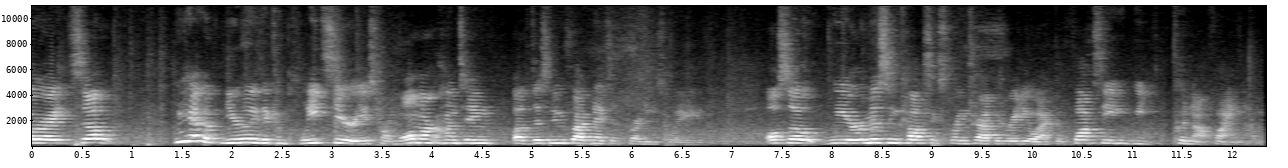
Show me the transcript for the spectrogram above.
Alright, so we have nearly the complete series from Walmart Hunting of this new Five Nights at Freddy's wave. Also, we are missing Toxic Springtrap and Radioactive Foxy. We could not find them.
